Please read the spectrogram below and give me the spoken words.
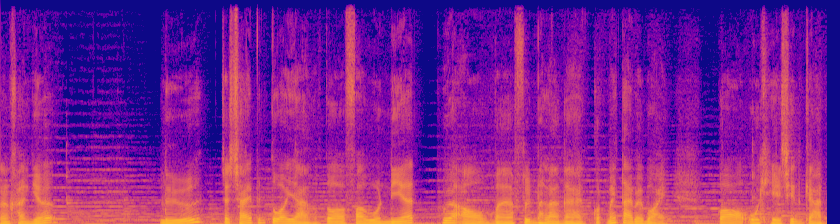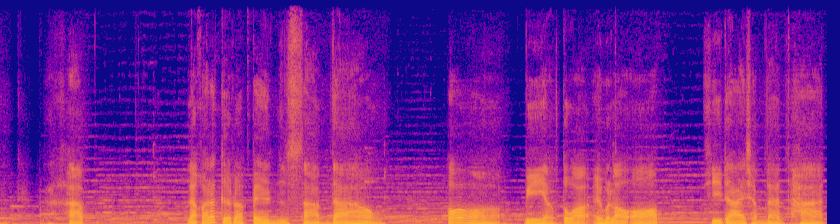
ค่อนข้างเยอะ หรือจะใช้เป็นตัวอย่างตัวฟาวเนียสเพื่อเอามาฟื้นพลังงานกดไม่ตายบ่อย ก็โอเคเช่นกันนะครับ แล้วก็ถ้าเกิดว่าเป็น 3 ดาว ก็มีอย่างตัว Emerald of ที่ได้ชำนาญธาตุ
